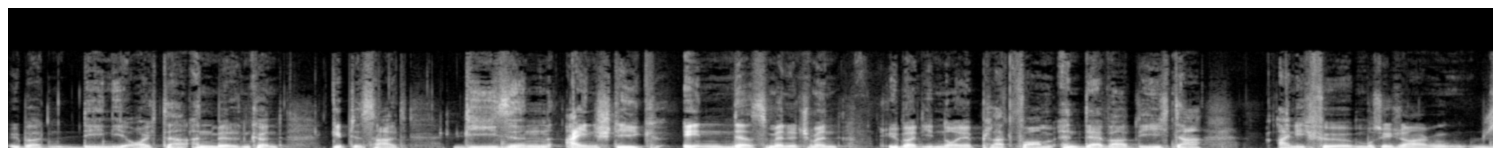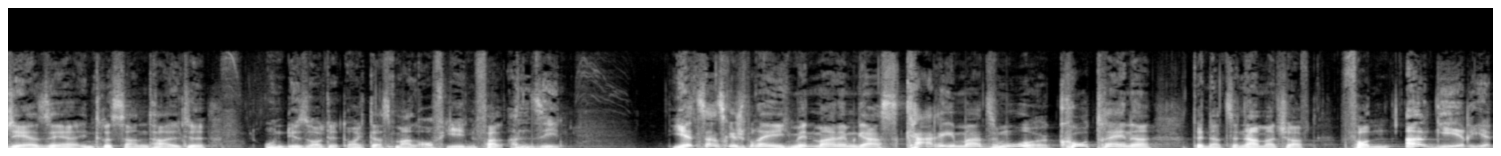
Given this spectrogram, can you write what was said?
über den ihr euch da anmelden könnt, gibt es halt diesen Einstieg in das Management über die neue Plattform Endeavor, die ich da eigentlich für, muss ich sagen, sehr, sehr interessant halte. Und ihr solltet euch das mal auf jeden Fall ansehen. Jetzt das Gespräch mit meinem Gast Karim Mazmour, Co-Trainer der Nationalmannschaft von Algerien.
